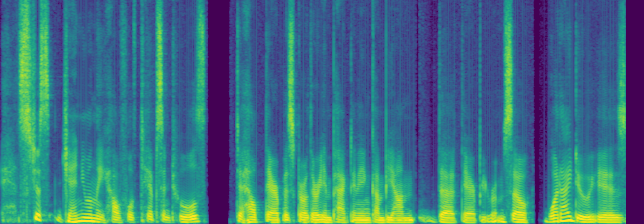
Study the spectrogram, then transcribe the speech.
it's just genuinely helpful tips and tools to help therapists grow their impact and income beyond the therapy room. So what I do is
